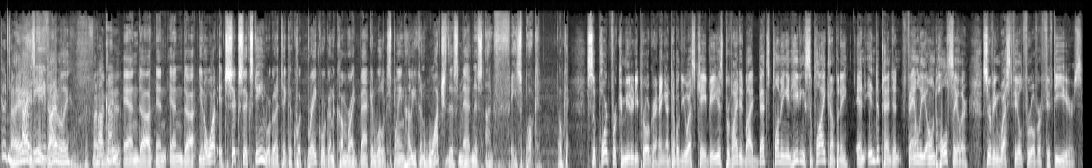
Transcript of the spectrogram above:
Good I morning, am. Steve. Finally, finally Welcome. And uh, and and uh, you know what? It's six sixteen. We're going to take a quick break. We're going to come right back, and we'll explain how you can watch this madness on Facebook. Okay. Support for community programming on WSKB is provided by Betts Plumbing and Heating Supply Company, an independent, family owned wholesaler serving Westfield for over 50 years,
